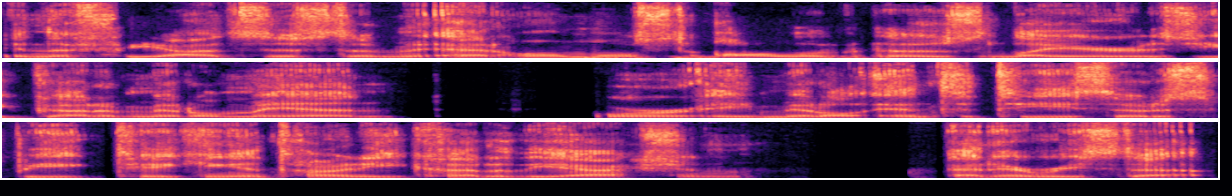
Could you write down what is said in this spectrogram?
in the fiat system, at almost all of those layers, you've got a middleman or a middle entity, so to speak, taking a tiny cut of the action at every step.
